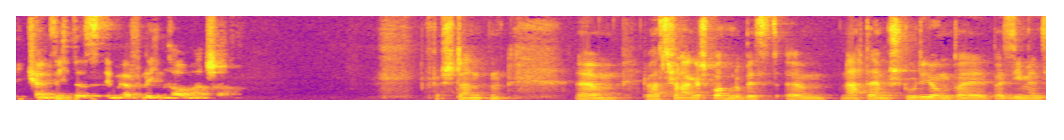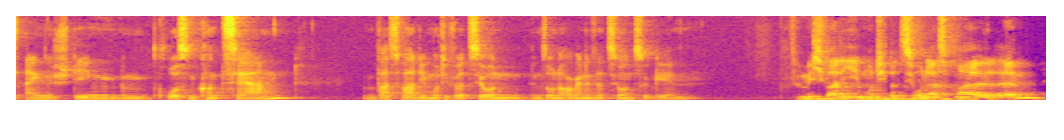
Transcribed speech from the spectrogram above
die können sich das im öffentlichen Raum anschauen. Verstanden. Ähm, du hast schon angesprochen, du bist ähm, nach deinem Studium bei, bei Siemens eingestiegen, einem großen Konzern. Was war die Motivation, in so eine Organisation zu gehen? Für mich war die Motivation erstmal ähm,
